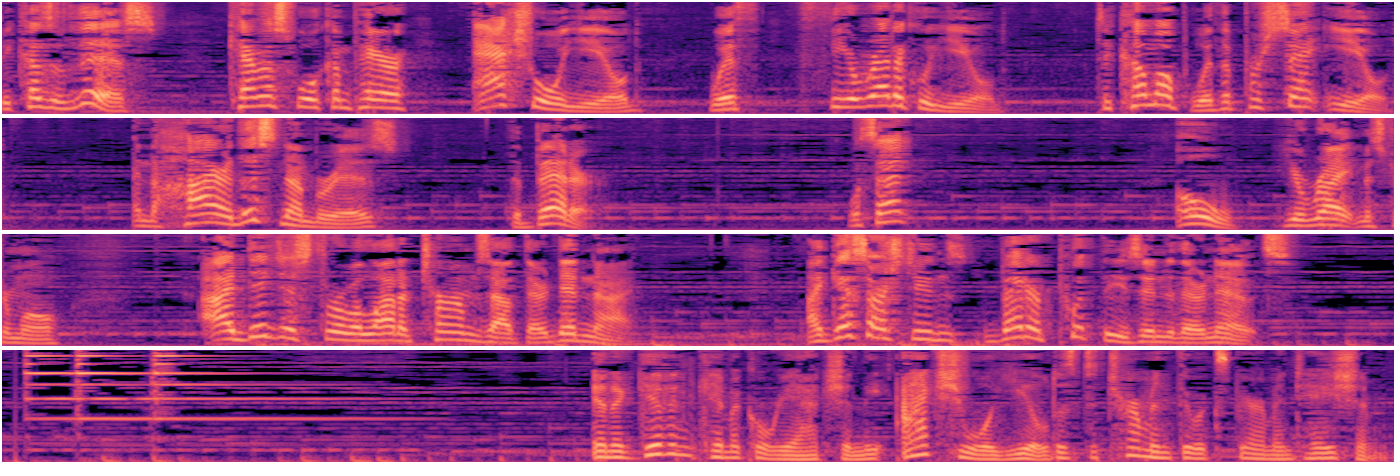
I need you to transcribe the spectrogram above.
Because of this, chemists will compare actual yield with theoretical yield to come up with a percent yield. And the higher this number is, the better. What's that? Oh, you're right, Mr. Mole. I did just throw a lot of terms out there, didn't I? I guess our students better put these into their notes. In a given chemical reaction, the actual yield is determined through experimentation.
